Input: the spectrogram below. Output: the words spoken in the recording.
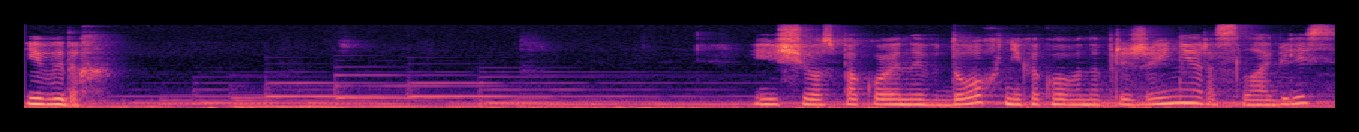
И выдох. Еще спокойный вдох, никакого напряжения, расслабились,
